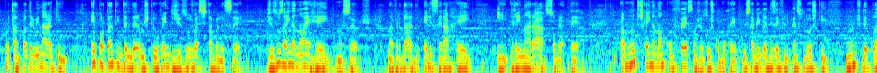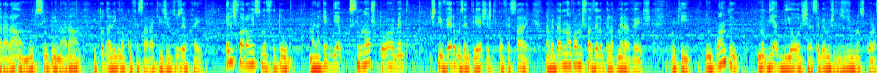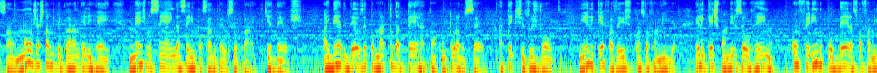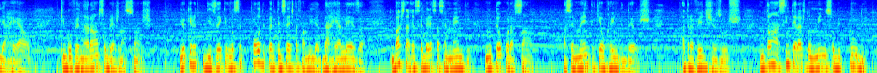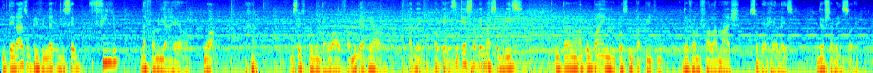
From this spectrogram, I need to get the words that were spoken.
Portanto, para terminar aqui, é importante entendermos que o reino de Jesus vai se estabelecer. Jesus ainda não é rei nos céus. Na verdade, ele será rei e reinará sobre a terra. Há muitos que ainda não confessam Jesus como rei. Por isso a Bíblia diz em Filipenses 2 que muitos declararão, muitos se inclinarão e toda língua confessará que Jesus é o rei. Eles farão isso no futuro, mas naquele dia, se nós provavelmente estivermos entre estes que confessarem, na verdade não vamos fazê-lo pela primeira vez, porque enquanto no dia de hoje recebemos Jesus no nosso coração, nós já estamos declarando Ele Rei, mesmo sem ainda ser empossado pelo seu Pai, que é Deus. A ideia de Deus é tomar toda a terra com a cultura do céu, até que Jesus volte. E Ele quer fazer isso com a sua família. Ele quer expandir o seu reino, conferindo poder à sua família real, que governarão sobre as nações. E eu quero te dizer que você pode pertencer a esta família da realeza. Basta receber essa semente no teu coração. A semente que é o reino de Deus, através de Jesus. Então assim terás domínio sobre tudo e terás o privilégio de ser filho da família real. Uau! Você se pergunta, uau, família real? Tá bem, ok. Se quer saber mais sobre isso, então acompanhe no próximo capítulo que nós vamos falar mais sobre a realeza. Deus te abençoe.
